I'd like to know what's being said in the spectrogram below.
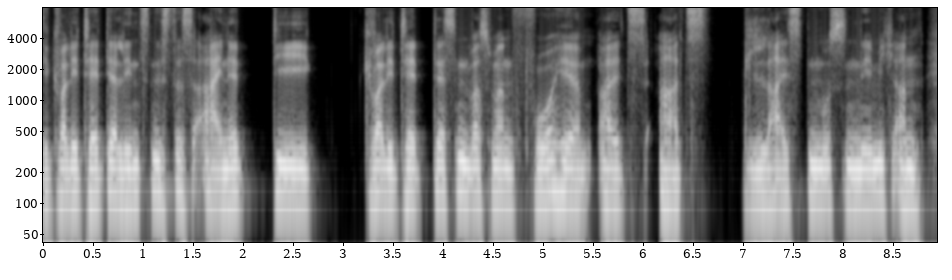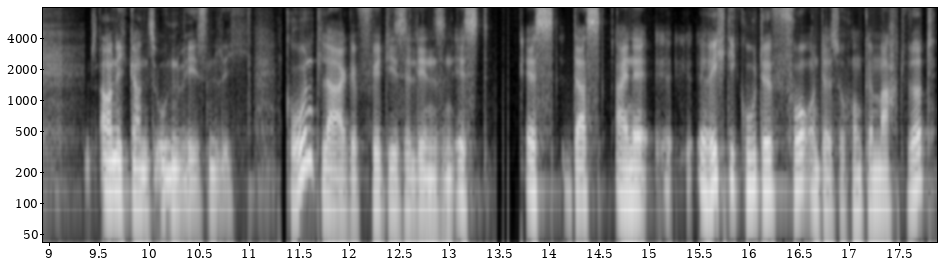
Die Qualität der Linsen ist das eine. Die Qualität dessen, was man vorher als Arzt leisten muss, nehme ich an, ist auch nicht ganz unwesentlich. Grundlage für diese Linsen ist es, dass eine äh, richtig gute Voruntersuchung gemacht wird,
